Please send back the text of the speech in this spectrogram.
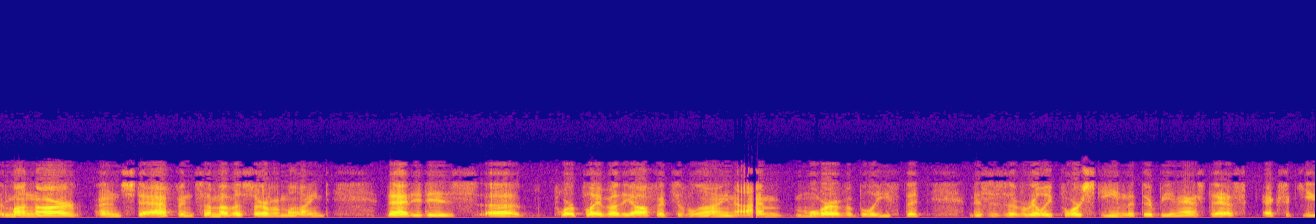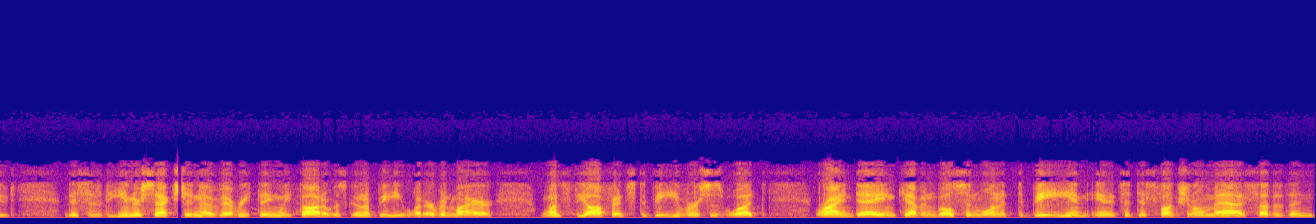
among our own staff, and some of us are of a mind that it is uh, poor play by the offensive line. I'm more of a belief that this is a really poor scheme that they're being asked to es- execute. This is the intersection of everything we thought it was going to be, what Urban Meyer wants the offense to be versus what Ryan Day and Kevin Wilson want it to be, and, and it's a dysfunctional mess other than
